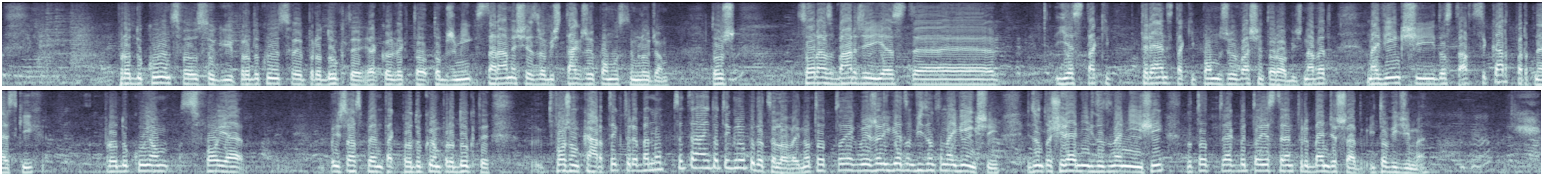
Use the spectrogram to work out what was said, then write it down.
produkując swoje usługi, produkując swoje produkty, jakkolwiek to, to brzmi, staramy się zrobić tak, żeby pomóc tym ludziom. To już coraz bardziej jest, e, jest taki trend, taki pomysł, żeby właśnie to robić. Nawet najwięksi dostawcy kart partnerskich produkują swoje, jeszcze raz powiem tak, produkują produkty, tworzą karty, które będą centralnie do tej grupy docelowej. No to, to jakby jeżeli wiedzą, widzą to najwięksi, widzą to średni, widzą to najmniejsi, no to, to jakby to jest trend, który będzie szedł i to widzimy.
